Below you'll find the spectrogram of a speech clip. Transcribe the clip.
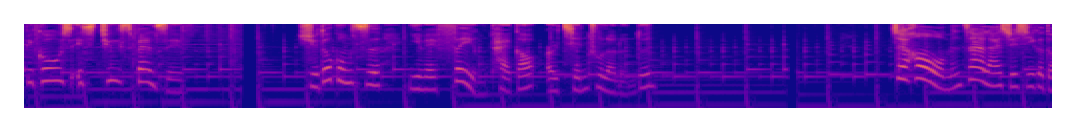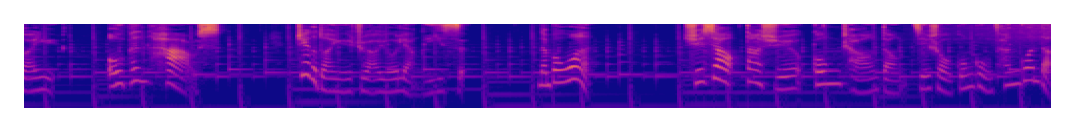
because it's too expensive. 许多公司因为费用太高而迁出了伦敦。 最后，我们再来学习一个短语，open house。这个短语主要有两个意思。Number one，学校、大学、工厂等接受公共参观的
